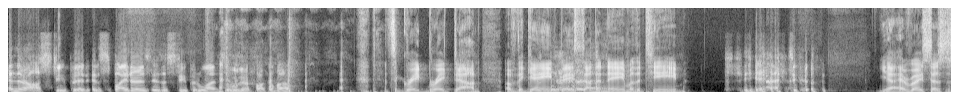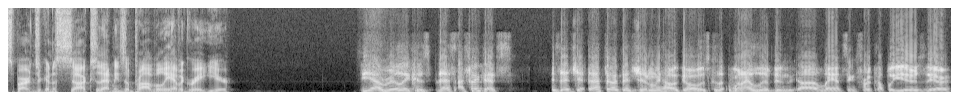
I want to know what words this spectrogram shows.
and they're all stupid. And Spiders is a stupid one, so we're gonna fuck them up. That's a great breakdown of the game based on the name of the team. yeah, dude. Yeah, everybody says the Spartans are going to suck, so that means they'll probably have a great year. Yeah, really, because that's I feel like that's Is that? I feel like that's generally how it goes. Because when I lived in uh, Lansing for a couple years there,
